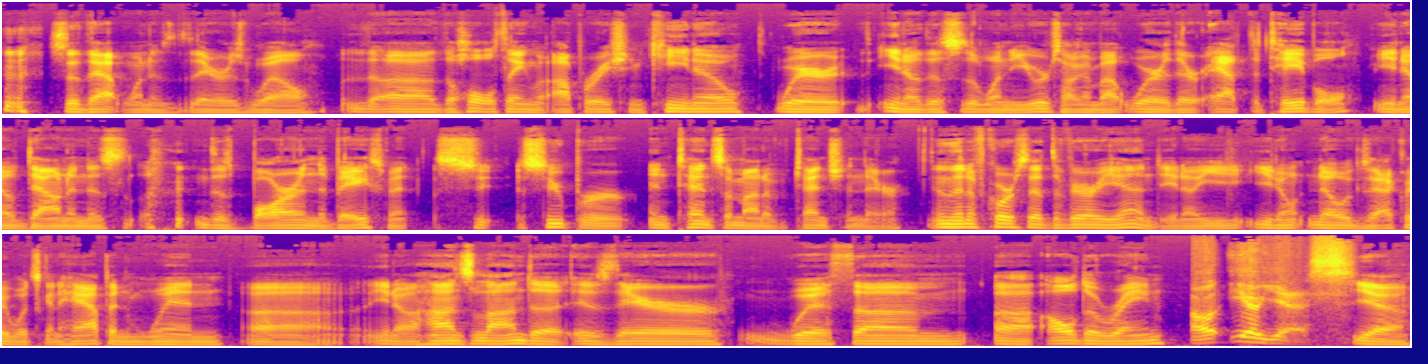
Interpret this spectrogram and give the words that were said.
again. so that one is there as well. The, uh, the whole thing with Operation Kino, where you know this is the one you were talking about, where they're at the table, you know, down in this this bar in the basement. Su- super intense amount of tension there. And then of course at the very end, you know, you, you don't know exactly what's going to happen when uh, you know Hans Landa is there with um, uh, Aldo Raine. Oh, yeah, yes. Yeah,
